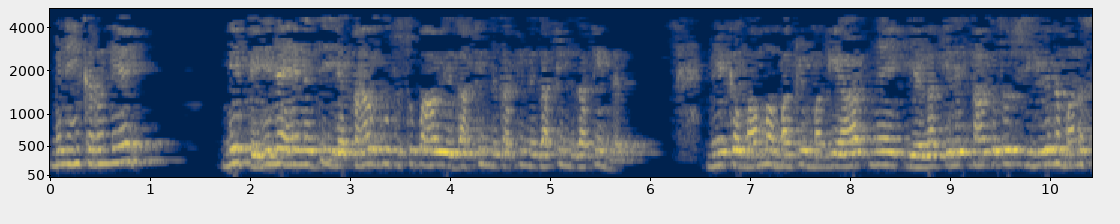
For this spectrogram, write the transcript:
මෙනෙහි කරන්නේ ඇයි? මේ පෙනෙන හැනදී යථාභූත ස්වභාවය දකින්න දකින්න දකින්න දකින්න මේක මම මගේ මගේ ආත්මය කියලා කෙලෙස් සහගතව සිහි වෙන මනස?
